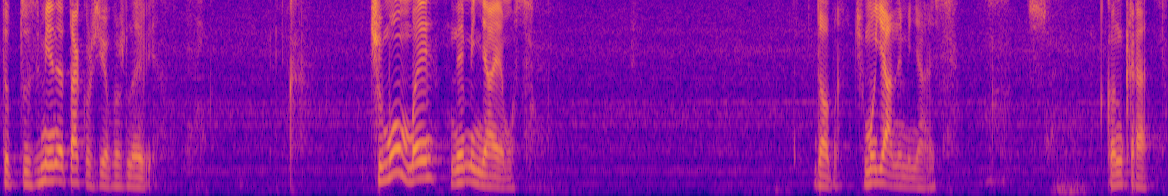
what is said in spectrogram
Тобто зміни також є важливі. Чому ми не міняємось? Добре, чому я не міняюсь? Конкретно.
